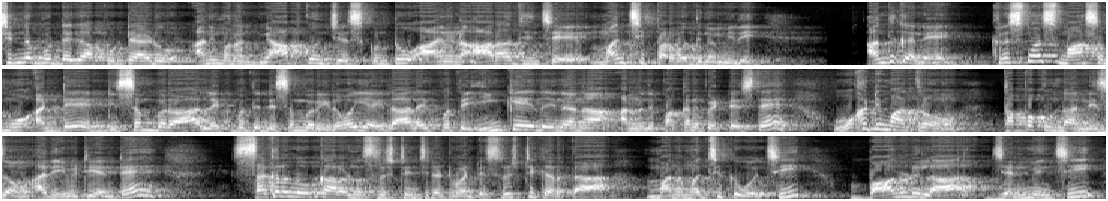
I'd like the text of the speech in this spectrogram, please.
చిన్న బుడ్డగా పుట్టాడు అని మనం జ్ఞాపకం చేసుకుంటూ ఆయనను ఆరాధించే మంచి పర్వదినం ఇది. అందుకనే క్రిస్మస్ మాసము అంటే డిసెంబరా లేకపోతే డిసెంబర్ ఇరవై ఐదా లేకపోతే ఇంకేదైనా అన్నది పక్కన పెట్టేస్తే ఒకటి మాత్రం తప్పకుండా నిజం. అదేమిటి అంటే సకల లోకాలను సృష్టించినటువంటి సృష్టికర్త మన మధ్యకు వచ్చి బాలుడిలా జన్మించి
